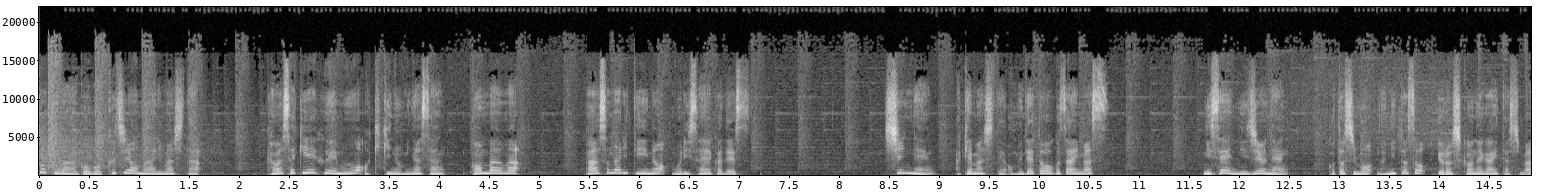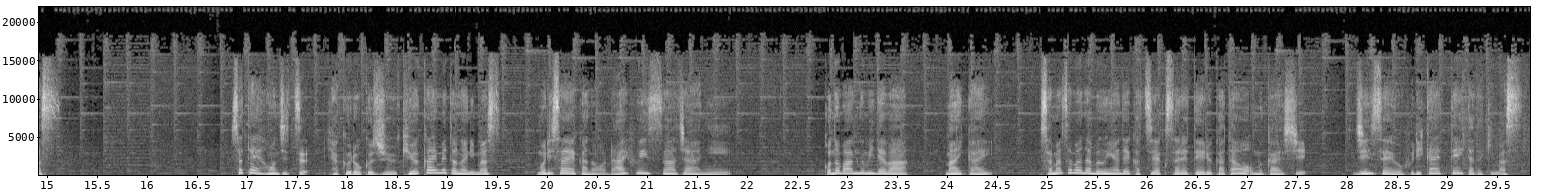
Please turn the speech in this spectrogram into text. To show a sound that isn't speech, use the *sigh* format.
刻は午後9時を回りました。川崎 FM をお聞きの皆さんこんばんは。パーソナリティの森さやかです。新年明けましておめでとうございます。2020年今年も何卒よろしくお願いいたします。さて本日169回目となります森さやかの Life is a Journey この番組では毎回さまざまな分野で活躍されている方をお迎えし人生を振り返っていただきます。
